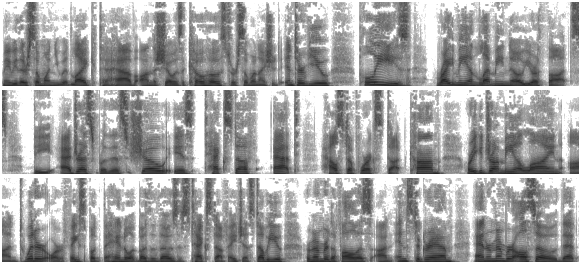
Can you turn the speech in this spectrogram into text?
maybe there's someone you would like to have on the show as a co-host or someone I should interview, please write me and let me know your thoughts. The address for this show is techstuff at howstuffworks.com, or you can drop me a line on Twitter or Facebook. The handle at both of those is techstuffhsw. Remember to follow us on Instagram, and remember also that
